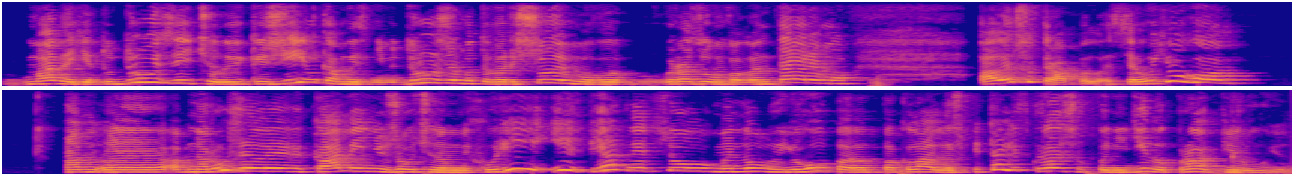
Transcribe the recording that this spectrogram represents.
У мене є тут друзі, чоловік і жінка, ми з ними дружимо, товаришуємо, разом волонтеримо. Але що трапилося? У його е, обнаружили камінь в жовчному міхурі, і в п'ятницю минулу його поклали в шпиталь і сказали, що в понеділок прооперують.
